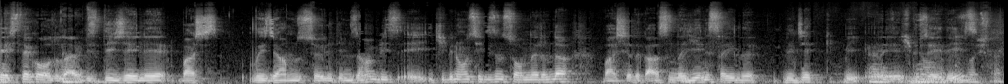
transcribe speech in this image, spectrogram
destek oldular. Biz DJ'liğe başlayacağımızı söylediğimiz zaman biz e, 2018'in sonlarında başladık. Aslında yeni sayılabilecek bir Evet, e, 2019 düzeydeyiz. başları.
